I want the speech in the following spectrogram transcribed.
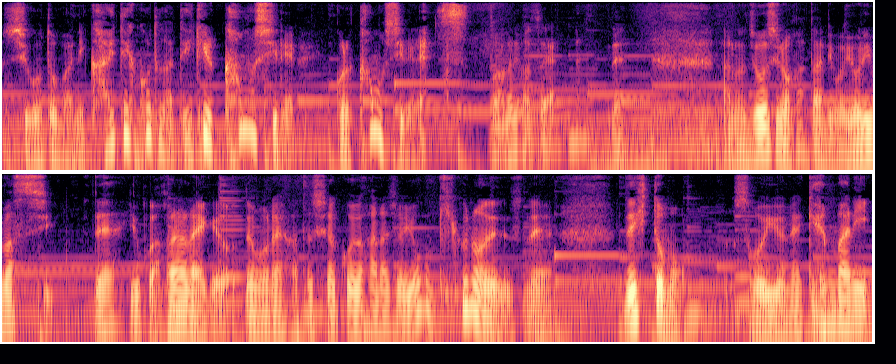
仕事場に変えていくことができるかもしれない。これかもしれない。ですわかりません。ね。あの上司の方にもよりますしね。よくわからないけど。でもね私はこういう話をよく聞くのでですね是非ともそういうね現場に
